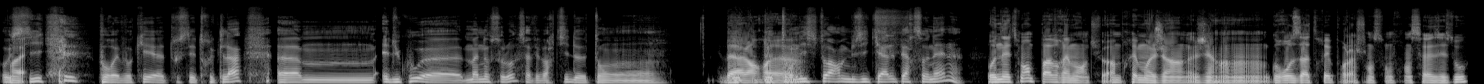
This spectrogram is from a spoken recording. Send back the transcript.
aussi pour évoquer tous ces trucs-là. et du coup... Euh, Mano Solo, ça fait partie de ton ben alors, de ton euh, histoire musicale personnelle Honnêtement, pas vraiment. Tu vois, après moi j'ai un, gros attrait pour la chanson française et tout,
